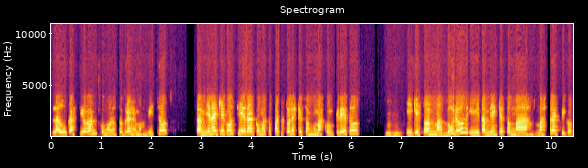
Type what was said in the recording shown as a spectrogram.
la educación, como nosotros hemos dicho, también hay que considerar como esos factores que son más concretos y que son más duros y también que son más, más prácticos.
